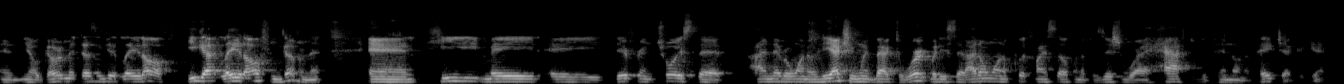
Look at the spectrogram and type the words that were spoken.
and you know, government doesn't get laid off. He got laid off from government, and he made a different choice that I never want to. He actually went back to work, but he said, I don't want to put myself in a position where I have to depend on a paycheck again.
